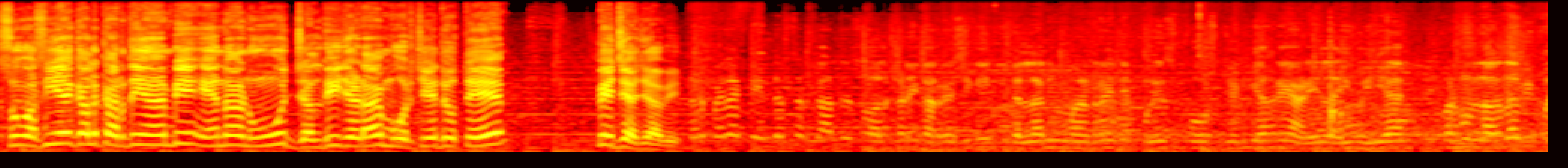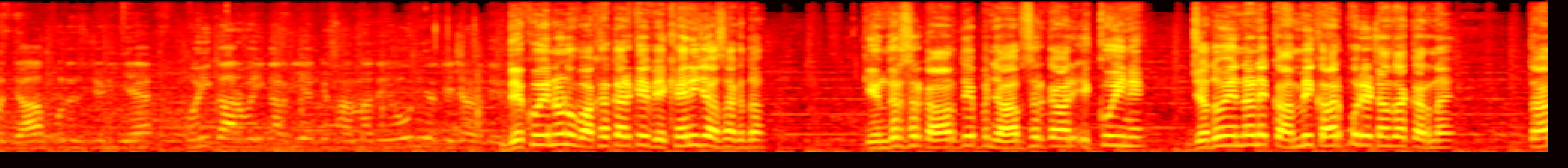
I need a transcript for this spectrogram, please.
ਸੋ ਅਸੀਂ ਇਹ ਗੱਲ ਕਰਦੇ ਹਾਂ ਵੀ ਇਹਨਾਂ ਨੂੰ ਜਲਦੀ ਜਿਹੜਾ ਮੋਰਚੇ ਦੇ ਉੱਤੇ ਭੇਜਿਆ ਜਾਵੇ। ਸਰ ਪਹਿਲਾਂ ਕੇਂਦਰ ਸਰਕਾਰ ਦੇ ਸਵਾਲ ਖੜੇ ਕਰ ਰਹੇ ਸੀਗੇ ਕਿ ਗੱਲਾਂ ਨਹੀਂ ਮੰਨ ਰਹੇ ਤੇ ਪੁਲਿਸ ਫੋਰਸ ਜਿਹੜੀ ਹੈ ਹਰਿਆਣੇ ਲਾਈ ਹੋਈ ਹੈ। ਪਰ ਹੁਣ ਲੱਗਦਾ ਵੀ ਪੰਜਾਬ ਪੁਲਿਸ ਜਿਹੜੀ ਹੈ ਉਹੀ ਕਾਰਵਾਈ ਕਰ ਰਹੀ ਹੈ ਕਿਸਾਨਾਂ ਦੇ ਉਹ ਨਹੀਂ ਅੱਗੇ ਜਾਣਦੇ ਦੇਖੋ ਇਹਨਾਂ ਨੂੰ ਵੱਖ ਕਰਕੇ ਵੇਖਿਆ ਨਹੀਂ ਜਾ ਸਕਦਾ। ਕੇਂਦਰ ਸਰਕਾਰ ਤੇ ਪੰਜਾਬ ਸਰਕਾਰ ਇੱਕੋ ਹੀ ਨੇ। ਜਦੋਂ ਇਹਨਾਂ ਨੇ ਕੰਮ ਹੀ ਕਾਰਪੋਰੇਟਾਂ ਦਾ ਕਰਨਾ ਹੈ ਤਾਂ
